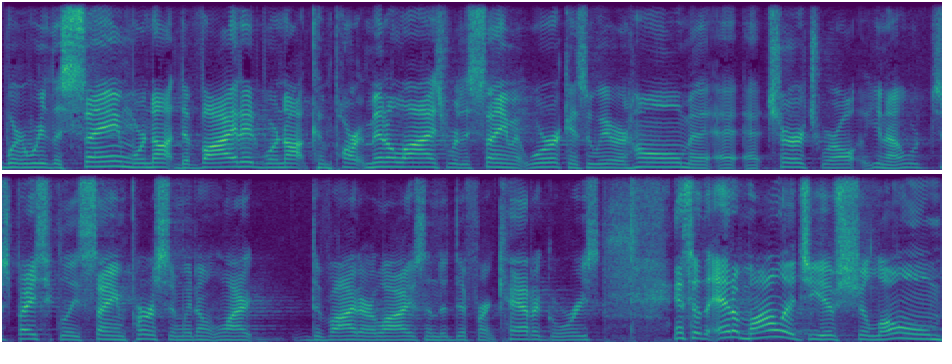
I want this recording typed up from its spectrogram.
where we're the same, we're not divided, we're not compartmentalized, we're the same at work as we are at home, at, at, church, we're all, you know, we're just basically the same person. We don't like divide our lives into different categories. And so the etymology of shalom,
